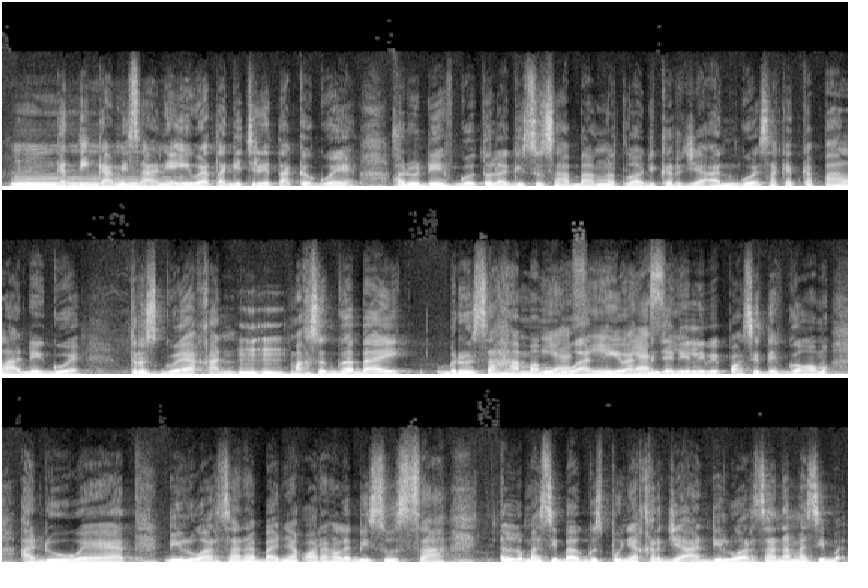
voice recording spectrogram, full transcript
Hmm. Ketika misalnya Iwet lagi cerita ke gue ya, aduh Dave gue tuh lagi susah banget loh di kerjaan gue sakit kepala deh gue. Terus gue akan, maksud gue baik berusaha membuat sih, Iwet iya menjadi sih. lebih positif. Gue ngomong, aduh Wet, di luar sana banyak orang lebih susah. Lu masih bagus punya kerjaan. Di luar sana masih ba-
